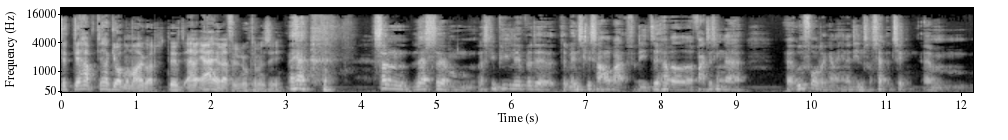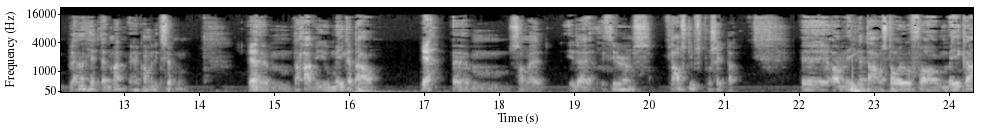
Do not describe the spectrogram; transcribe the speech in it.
det, det, har, det har gjort mig meget godt. Det er jeg i hvert fald nu, kan man sige. Ja. Sådan, lad os, øhm, lad os lige blive lidt ved det, det menneskelige samarbejde, fordi det har været faktisk en af, af udfordringerne, en af de interessante ting. Øhm, blandt andet her i Danmark, jeg kan komme et eksempel. Ja. Øhm, der har vi jo MakerDAO, ja. øhm, som er et af Ethereums flagskibsprojekter. Øh, og MakerDAO står jo for Maker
